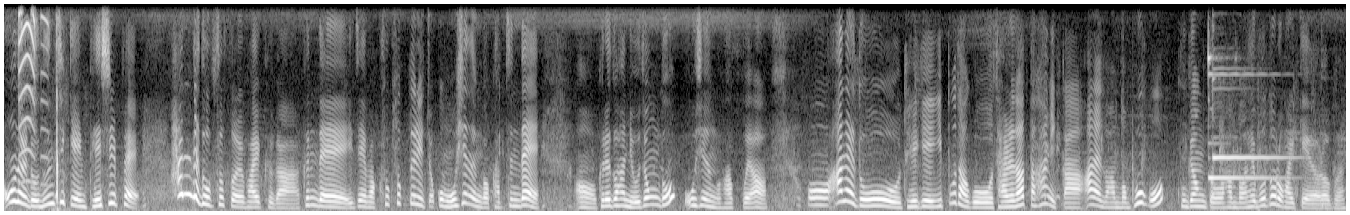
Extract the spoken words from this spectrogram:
오늘도 눈치 게임 대실패. 한 대도 없었어요 바이크가 근데 이제 막 속속들이 조금 오시는 것 같은데 어 그래도 한 요 정도 오시는 것 같고요 어 안에도 되게 이쁘다고 잘 해놨다 하니까 안에도 한번 보고 구경도 한번 해보도록 할게요 여러분.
